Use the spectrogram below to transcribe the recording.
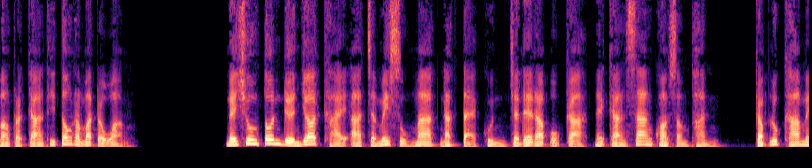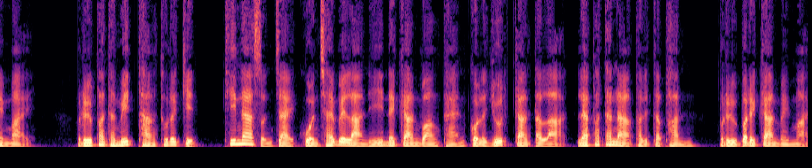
บางประการที่ต้องระมัดระวัง ในช่วงต้นเดือนยอดขายอาจจะไม่สูงมากนักแต่คุณจะได้รับโอกาสในการสร้างความสัมพันธ์ กับลูกค้าใหม่ ๆ หรือพันธมิตรทางธุรกิจ ที่น่าสนใจควรใช้เวลานี้ในการวางแผนกลยุทธ์การตลาดและพัฒนาผลิตภัณฑ์ หรือบริการใหม่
